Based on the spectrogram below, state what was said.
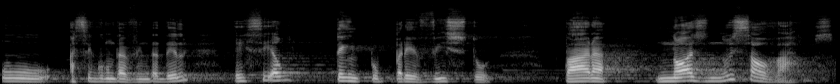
o, a segunda vinda dele, esse é o tempo previsto para nós nos salvarmos.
